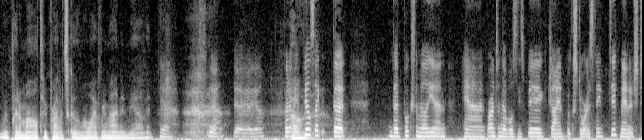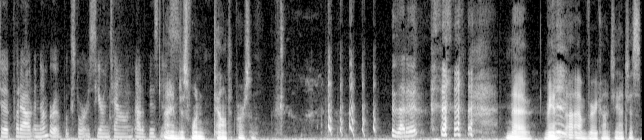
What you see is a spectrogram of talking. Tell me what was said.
we, we put them all through private school. My wife reminded me of it. yeah, yeah, yeah, yeah, yeah. But Um, it feels like that that Books a Million and Barnes and Noble's these big giant bookstores. They did manage to put out a number of bookstores here in town out of business. I am just one talented person. Is that it? No, man, I, I'm very conscientious.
